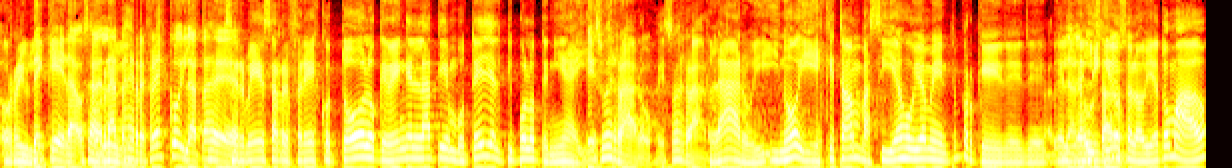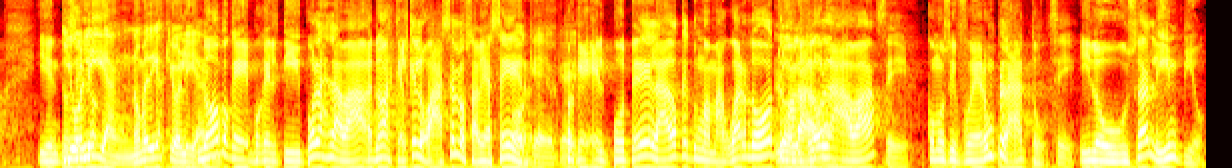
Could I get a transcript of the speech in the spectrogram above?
Horrible. ¿De qué era? O sea, Horrible. latas de refresco y latas de... Cerveza, refresco, todo lo que venga en lata y en botella, el tipo lo tenía ahí. Eso es raro, eso es raro. Claro, y, y no, y es que estaban vacías, obviamente, porque de- de- el, líquido se lo había tomado. Y y entonces. yo- olían, no me digas que olían. no, porque, porque el tipo las lavaba. No, es que el que lo hace lo sabe hacer. Ok, ok. Porque el pote de helado que tu mamá guardó, tu Lo mamá lo lava. lava Sí. como si fuera un plato. Sí. Y lo usa limpio.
